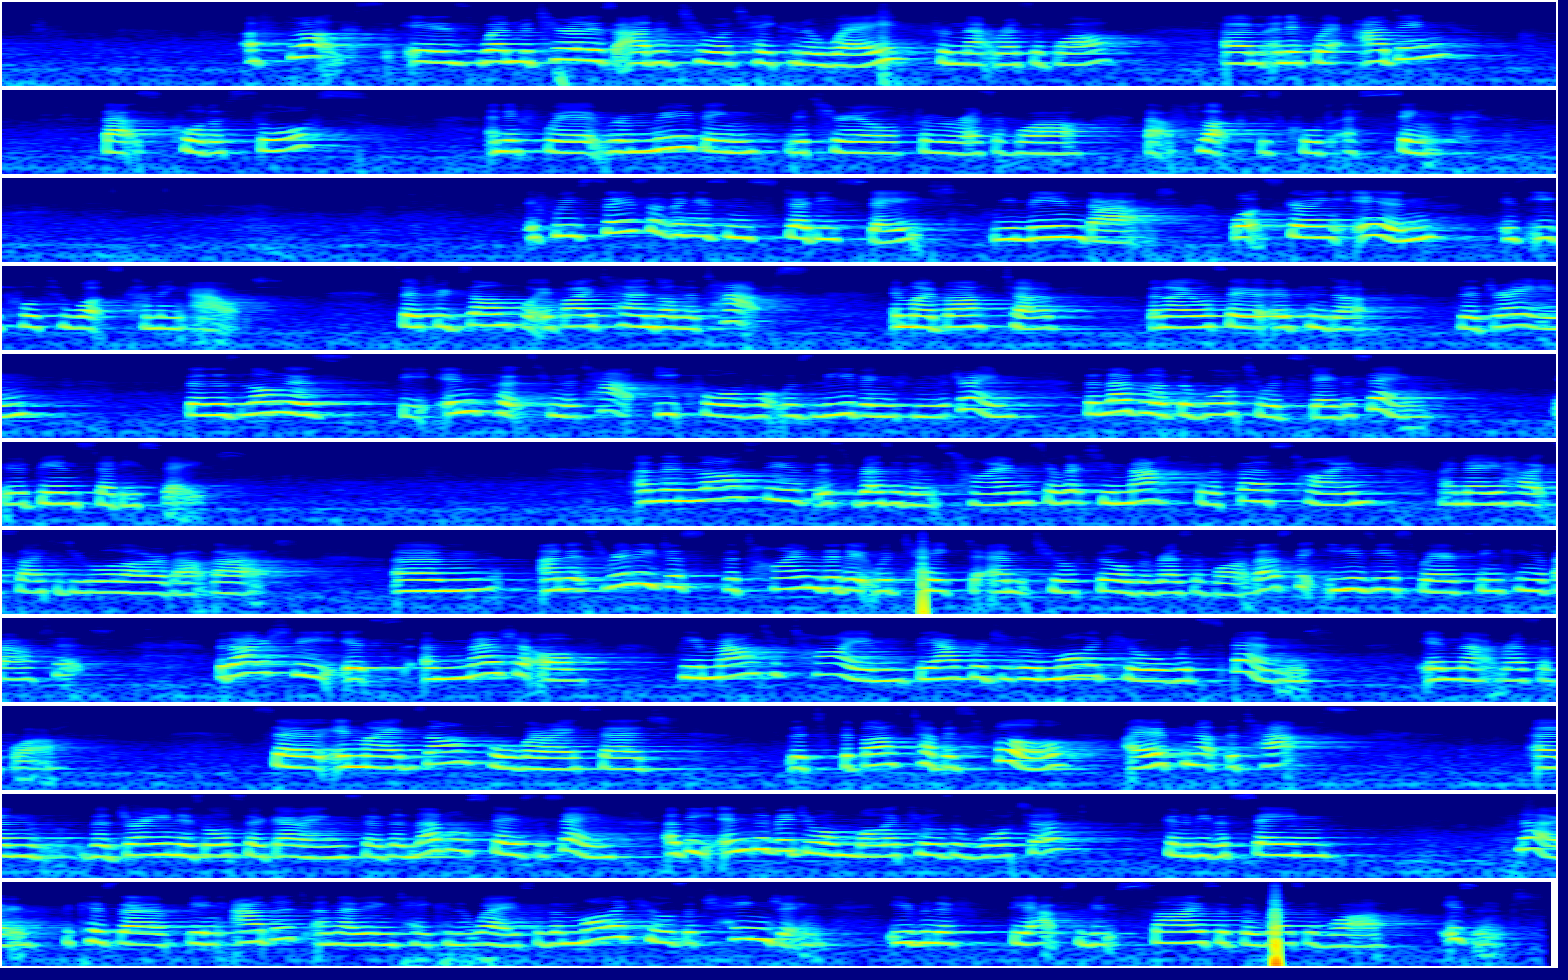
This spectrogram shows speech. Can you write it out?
A flux is when material is added to or taken away from that reservoir. Um, and if we're adding, that's called a source. And if we're removing material from a reservoir, that flux is called a sink. If we say something is in steady state, we mean that what's going in is equal to what's coming out. So for example, if I turned on the taps in my bathtub, then I also opened up the drain, then as long as the inputs from the tap equaled what was leaving from the drain, the level of the water would stay the same. It would be in steady state. And then lastly is this residence time. So you'll get to do math for the first time. I know how excited you all are about that. Um, and it's really just the time that it would take to empty or fill the reservoir. That's the easiest way of thinking about it. But actually, it's a measure of the amount of time the average little molecule would spend in that reservoir. So in my example where I said that the bathtub is full, I open up the taps and the drain is also going, so the level stays the same. Are the individual molecules of water going to be the same no, because they're being added and they're being taken away. So the molecules are changing, even if the absolute size of the reservoir isn't.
